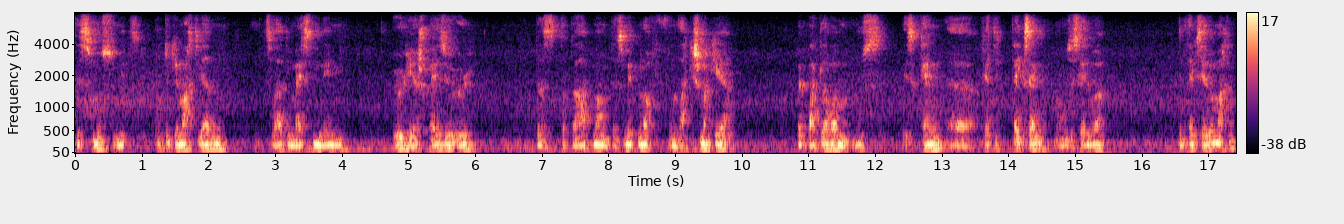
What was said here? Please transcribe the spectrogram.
das muss mit Butter gemacht werden. Und zwar die meisten nehmen Öl her, Speiseöl. Das, da, da hat man, das merkt man auch vom Nachgeschmack her. Bei Baklava muss es kein äh, Fertigteig sein, man muss es selber, den Teig selber machen.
